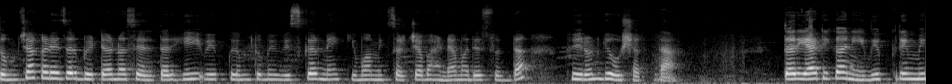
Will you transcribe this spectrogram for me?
तुमच्याकडे जर बिटर नसेल तर ही विपक्रीम तुम्ही विस्करने किंवा मिक्सरच्या भांड्यामध्ये सुद्धा फिरून घेऊ शकता. तर या ठिकाणी व्हिप क्रीम मी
